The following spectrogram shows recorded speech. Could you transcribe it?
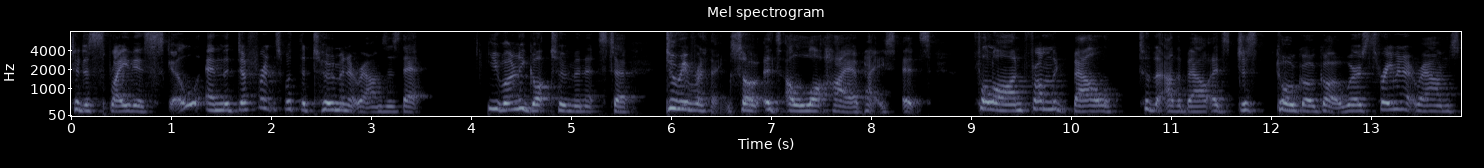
to display their skill. And the difference with the two minute rounds is that you've only got two minutes to do everything. So it's a lot higher pace. It's full on from the bell to the other bell. It's just go, go, go. Whereas three minute rounds,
